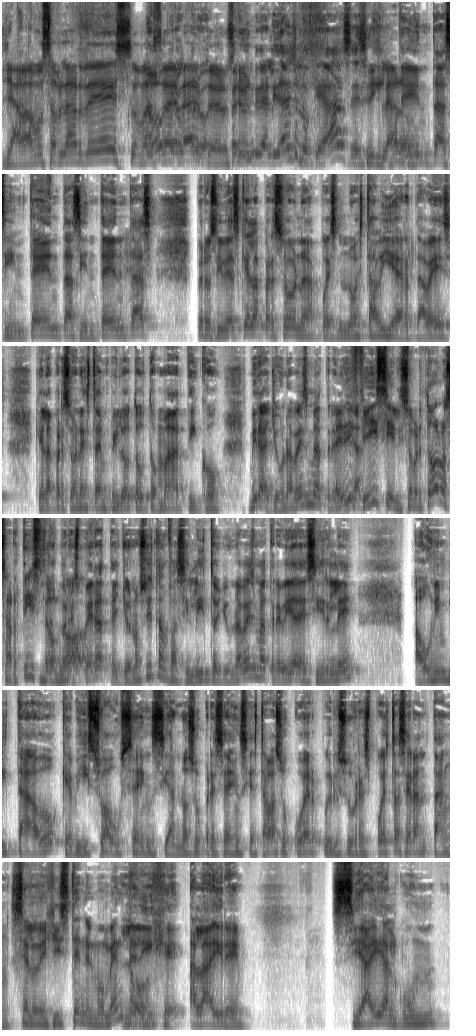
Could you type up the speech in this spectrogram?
ya vamos a hablar de eso más adelante. Pero, en realidad es lo que haces. intentas, intentas, intentas. Pero si ves que la persona pues no está abierta, ves que la persona está en piloto automático. Mira, yo una vez me atreví. Es difícil, sobre todo los artistas. No, pero espérate, yo no soy tan facilito. Yo una vez me atreví a decirle a un invitado que vi su ausencia, no su presencia, estaba su cuerpo y sus respuestas eran tan. Se lo dijiste en el momento. Le dije al aire, si hay algún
